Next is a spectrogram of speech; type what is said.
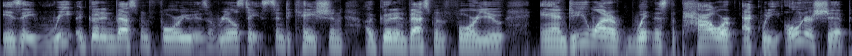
is a REIT a good investment for you? Is a real estate syndication a good investment for you? And do you want to witness the power of equity ownership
